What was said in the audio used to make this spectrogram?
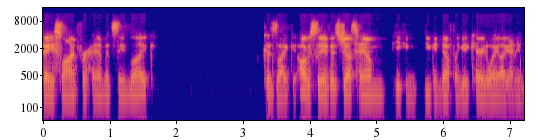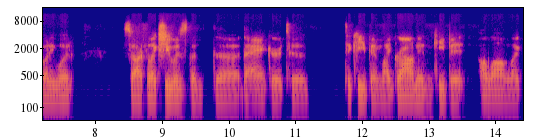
baseline for him. It seemed like because like obviously if it's just him, he can you can definitely get carried away like anybody would. So I feel like she was the the the anchor to to keep him like grounded and keep it along like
